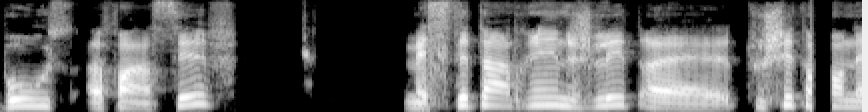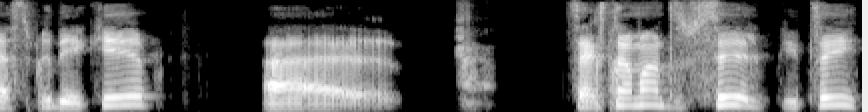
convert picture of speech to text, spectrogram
boost offensif. Mais si tu es en train de geler, euh, toucher ton esprit d'équipe, euh, c'est extrêmement difficile. Puis, tu sais,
